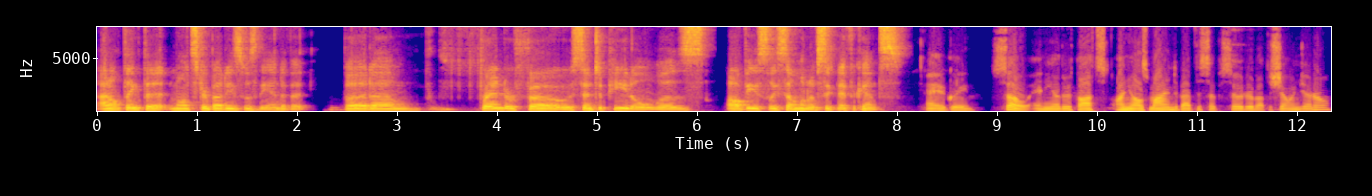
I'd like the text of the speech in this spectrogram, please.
I don't think that Monster Buddies was the end of it. But um friend or foe, Centipeetle was obviously someone of significance. I agree. So, any other thoughts on y'all's mind about this episode or about the show in general?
